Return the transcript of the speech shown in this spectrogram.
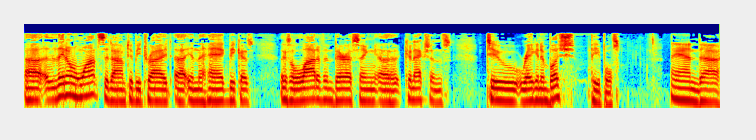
Uh, they don't want Saddam to be tried uh, in The Hague because there's a lot of embarrassing connections to Reagan and Bush peoples. And uh,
